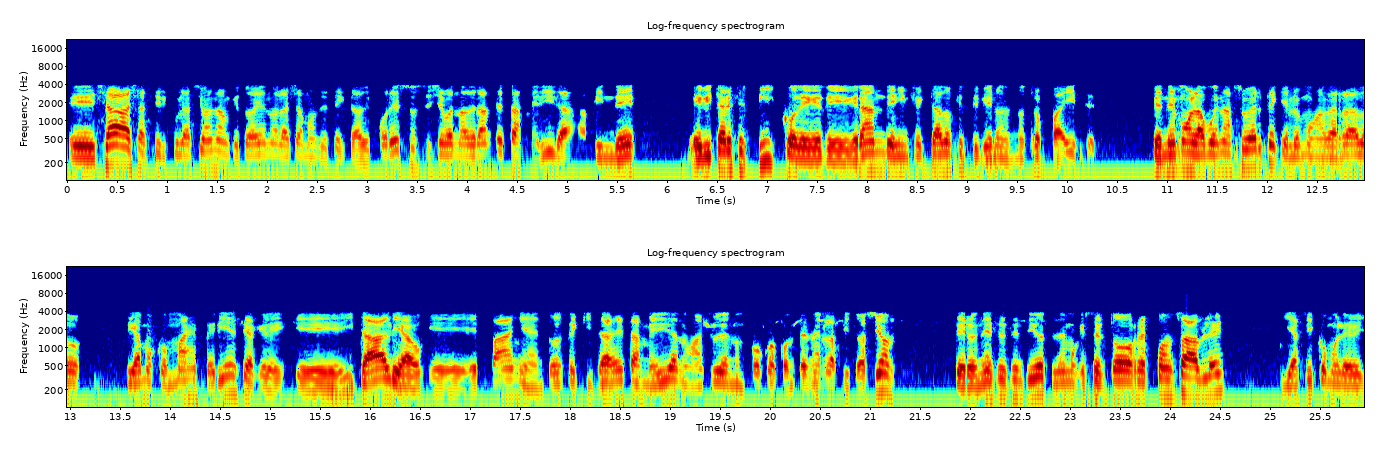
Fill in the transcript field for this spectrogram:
eh, ya haya circulación aunque todavía no la hayamos detectado y por eso se llevan adelante estas medidas a fin de evitar ese pico de, de, grandes infectados que se vieron en otros países. Tenemos la buena suerte que lo hemos agarrado, digamos, con más experiencia que, que Italia o que España, entonces quizás estas medidas nos ayuden un poco a contener la situación, pero en ese sentido tenemos que ser todos responsables y así como le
